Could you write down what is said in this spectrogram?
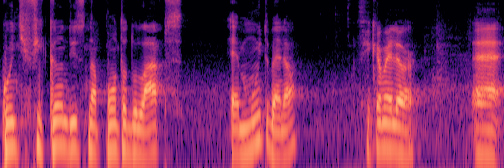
quantificando isso na ponta do lápis, é muito melhor? Fica melhor. É,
